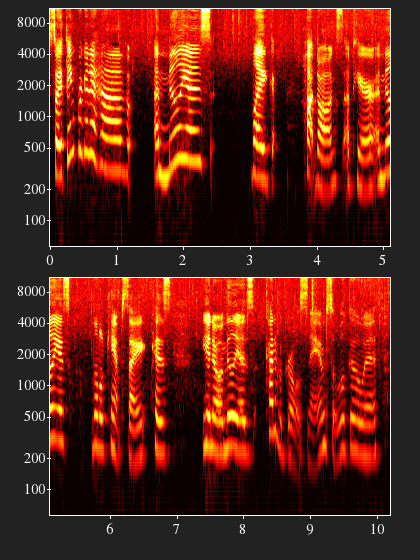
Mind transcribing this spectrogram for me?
So I think we're to have Amelia's, like, hot dogs up here. Amelia's little campsite, because you know, Amelia's kind of a girl's name, so we'll go with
